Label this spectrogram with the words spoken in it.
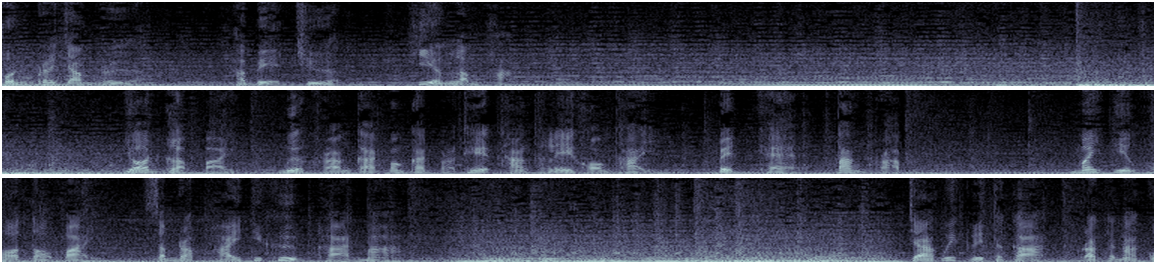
ผลประจำเรือ ฮเบตเชือกเพียงลำพัง ย้อนกลับไปเมื่อครั้งการป้องกันประเทศทางทะเลของไทย เป็นแค่ตั้งรับ ไม่เพียงพอต่อไปสำหรับภัยที่คืบคลานมา จากวิกฤตการณ์รัตนโก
